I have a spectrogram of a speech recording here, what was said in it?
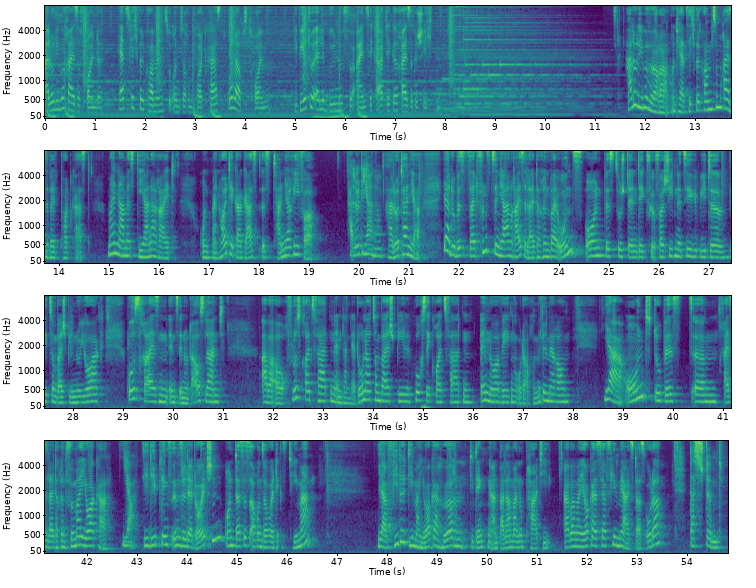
Hallo liebe Reisefreunde, herzlich willkommen zu unserem Podcast Urlaubsträume, die virtuelle Bühne für einzigartige Reisegeschichten. Hallo liebe Hörer und herzlich willkommen zum Reisewelt Podcast. Mein Name ist Diana Reit und mein heutiger Gast ist Tanja Riefer. Hallo Diana. Hallo Tanja. Ja, du bist seit 15 Jahren Reiseleiterin bei uns und bist zuständig für verschiedene Zielgebiete, wie zum Beispiel New York, Busreisen ins In- und Ausland, aber auch Flusskreuzfahrten entlang der Donau zum Beispiel, Hochseekreuzfahrten in Norwegen oder auch im Mittelmeerraum. Ja, und du bist ähm, Reiseleiterin für Mallorca. Ja. Die Lieblingsinsel der Deutschen und das ist auch unser heutiges Thema. Ja, viele, die Mallorca hören, die denken an Ballermann und Party. Aber Mallorca ist ja viel mehr als das, oder? Das stimmt.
